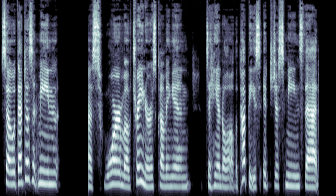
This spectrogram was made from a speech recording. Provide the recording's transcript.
So that doesn't mean a swarm of trainers coming in to handle all the puppies. It just means that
